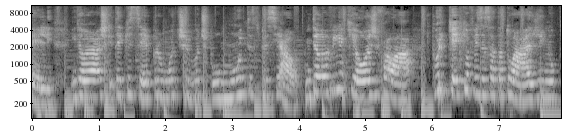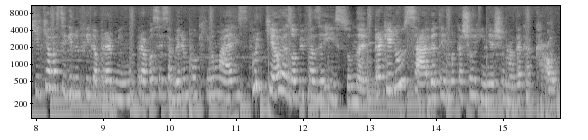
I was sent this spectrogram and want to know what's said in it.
ele. Então eu acho que tem que ser por um motivo, tipo, muito especial. Então eu vim aqui hoje falar por que que eu fiz essa tatuagem, o que que ela significa pra mim, pra vocês saberem um pouquinho mais por que eu resolvi fazer isso, né? Pra quem não sabe, eu tenho uma cachorrinha chamada Cacau.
